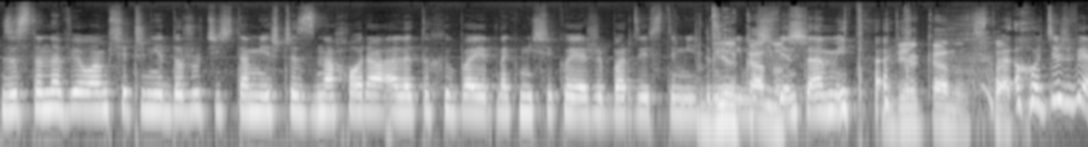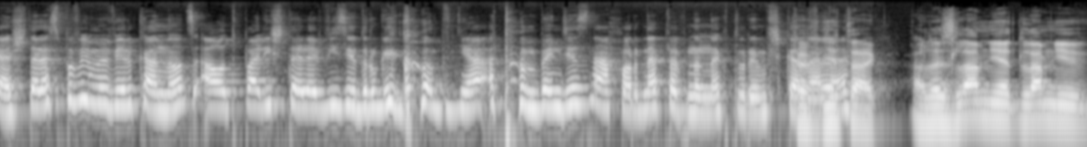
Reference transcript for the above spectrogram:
Zastanawiałam się, czy nie dorzucić tam jeszcze Znachora, ale to chyba jednak mi się kojarzy bardziej z tymi drugimi Wielkanoc. świętami. Tak. Wielkanoc, tak. Chociaż wiesz, teraz powiemy Wielkanoc, a odpalisz telewizję drugiego dnia, a tam będzie będzie znachor na pewno na którymś kanale. Pewnie tak, ale dla mnie, dla mnie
